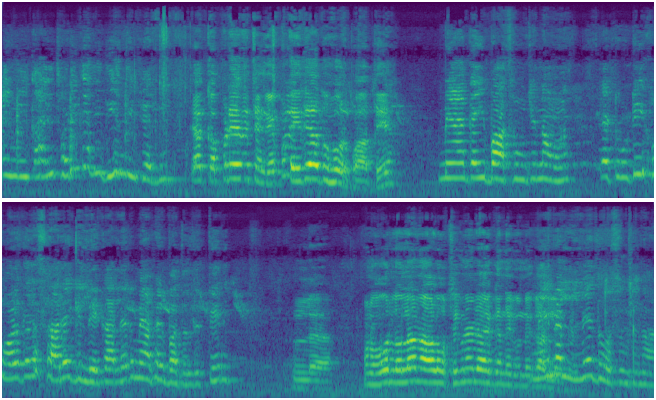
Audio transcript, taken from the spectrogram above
ਇੰਨੀ ਕਾਹਲੀ ਥੋੜੀ ਕਰੀ ਦੀ ਹੁੰਦੀ ਫਿਰਦੀ ਤੇ ਆਹ ਕੱਪੜੇ ਤੇ ਚੰਗੇ ਭਲੇ ਦੇ ਆ ਤੂੰ ਹੋਰ ਪਾਤੇ ਆ। ਮੈਂ ਗਈ ਬਾਥਰੂਮ 'ਚ ਨਹਾਉਣ ਤੇ ਟੂਟੀ ਖੋਲ ਕੇ ਤੇ ਸਾਰੇ ਗਿੱਲੇ ਕਰ ਲਏ ਤੇ ਮੈਂ ਫਿਰ ਬਦਲ ਦਿੱਤੇ ਨਹੀਂ ਲੈ ਹੁਣ ਹੋਰ ਲੱਲਾ ਨਾਲ ਉੱਥੇ ਵੀ ਨਾ ਜਾ ਕੇ ਗੰਦੇ ਗੁੰਦੇ ਕਰ ਨਹੀਂ ਮੈਂ ਲੈ ਲੱਲੇ ਦੋ ਸੂਟ ਨਾਲ।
